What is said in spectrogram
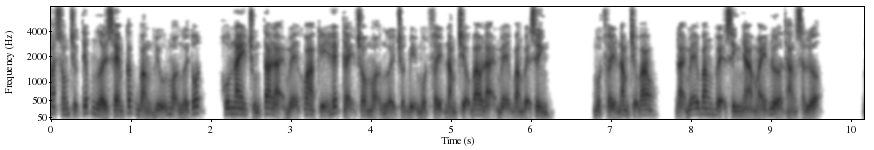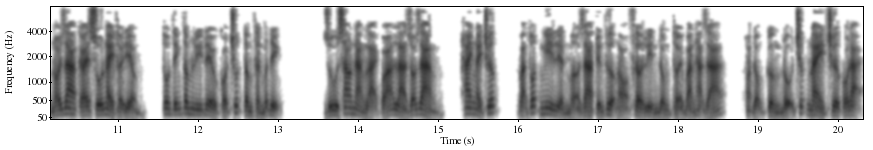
phát sóng trực tiếp người xem các bằng hữu mọi người tốt, hôm nay chúng ta đại mễ khoa ký hết thệ cho mọi người chuẩn bị một phẩy năm triệu bao đại mễ băng vệ sinh. Một phẩy năm triệu bao, đại mễ băng vệ sinh nhà máy nửa tháng sản lượng. Nói ra cái số này thời điểm, tôn tính tâm lý đều có chút tâm thần bất định. Dù sao nàng lại quá là rõ ràng, hai ngày trước, vạn tốt nghi liền mở ra tuyến thượng họ phờ lìn đồng thời bán hạ giá, hoạt động cường độ trước này chưa có đại.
